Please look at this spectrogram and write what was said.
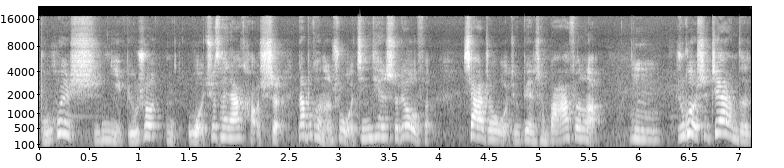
不会使你，比如说你我去参加考试，那不可能说我今天是六分，下周我就变成八分了。嗯，如果是这样的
